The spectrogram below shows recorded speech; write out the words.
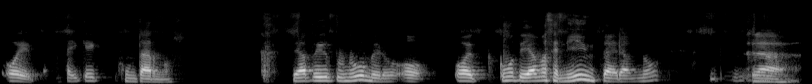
oye, hay que juntarnos, te va a pedir tu número, o, oye, ¿cómo te llamas en Instagram, no? Claro.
